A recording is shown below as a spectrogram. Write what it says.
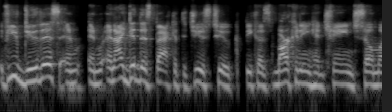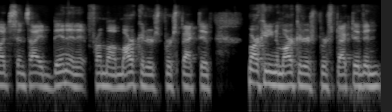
if you do this and and and I did this back at the juice too because marketing had changed so much since I had been in it from a marketer's perspective marketing to marketer's perspective and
